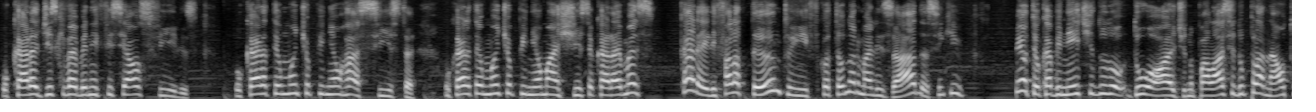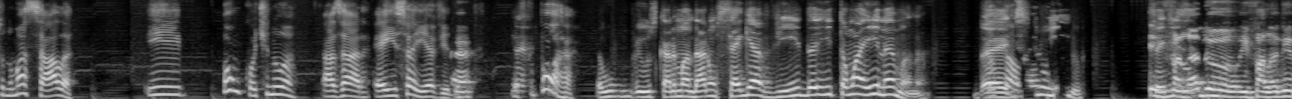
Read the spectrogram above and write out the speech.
o cara diz que vai beneficiar os filhos. O cara tem um monte de opinião racista. O cara tem um monte de opinião machista, caralho, mas, cara, ele fala tanto e ficou tão normalizado assim que. Meu, tem o gabinete do, do ódio no Palácio do Planalto, numa sala. E, bom, continua. Azar, é isso aí a vida. Eu fico, porra, O- e os caras mandaram segue a vida e estão aí, né, mano? É, Total, destruindo. E falando, e falando em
